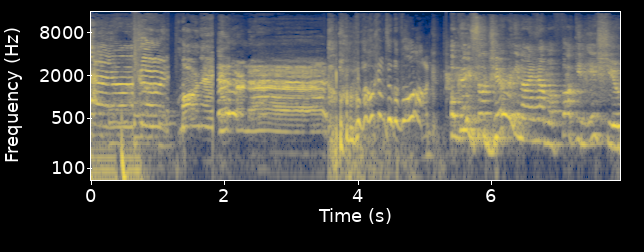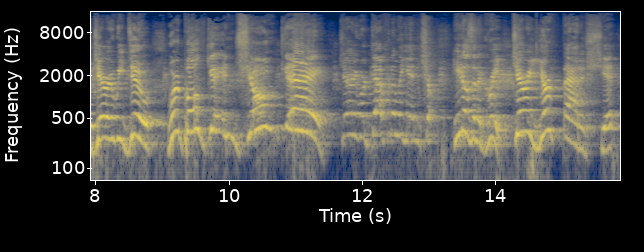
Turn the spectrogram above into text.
And Good morning, Internet! Welcome to the vlog. Okay, so Jerry and I have a fucking issue. Jerry, we do. We're both getting chunky. Jerry, we're definitely getting chunky. He doesn't agree. Jerry, you're fat as shit.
